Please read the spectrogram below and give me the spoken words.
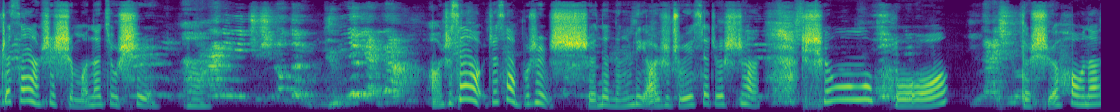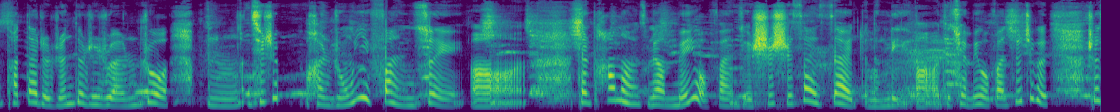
这三样是什么呢？就是啊。啊，这三样，这三样不是神的能力，而是主耶稣在这个世上生活的时候呢，他带着人的软弱，嗯，其实很容易犯罪啊。但他呢，怎么样？没有犯罪，实实在在的能力啊，他却没有犯罪。这个这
